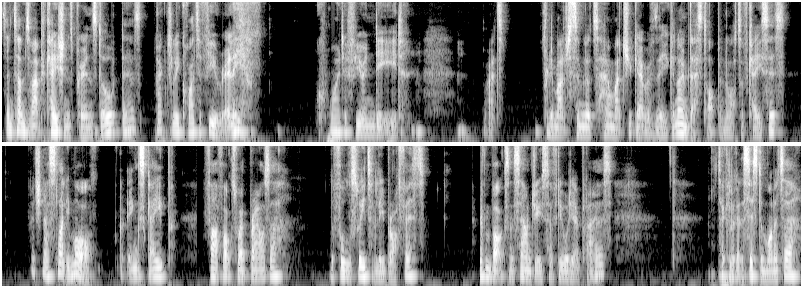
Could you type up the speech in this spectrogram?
So in terms of applications pre-installed, there's actually quite a few really. quite a few indeed. Right, pretty much similar to how much you get with the GNOME desktop in a lot of cases. Actually, no, slightly more. Got Inkscape, Firefox web browser, the full suite of LibreOffice, Rhythmbox and SoundJuicer for the audio players. Take a look at the system monitor.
